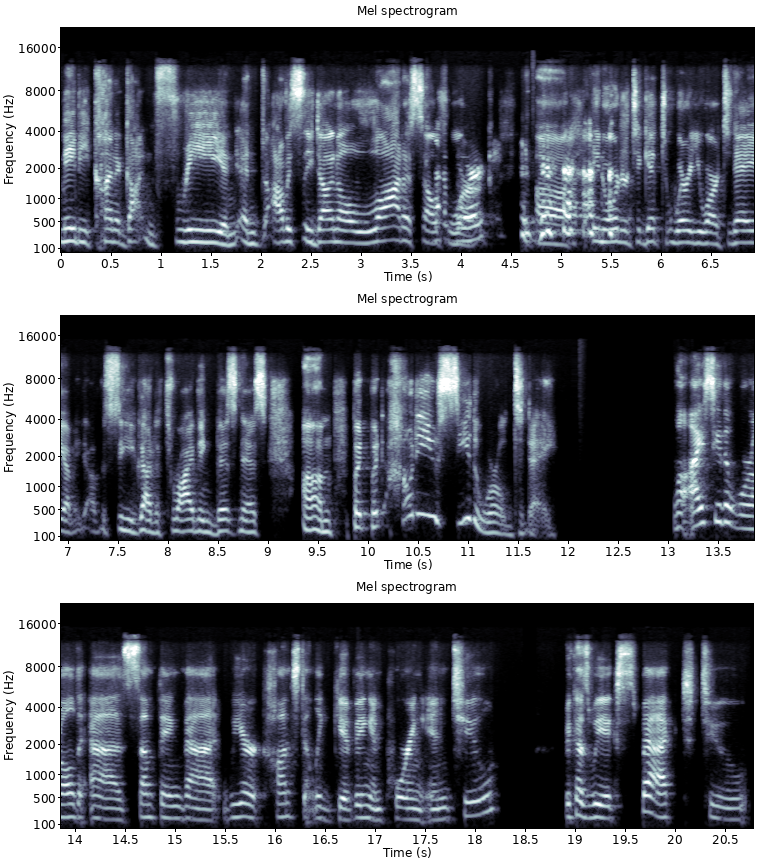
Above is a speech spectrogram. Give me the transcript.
maybe kind of gotten free and and obviously done a lot of self work. uh, in order to get to where you are today. I mean obviously you got a thriving business um but but how do you see the world today? Well, I see the world as something that we are constantly giving and pouring into because we expect to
